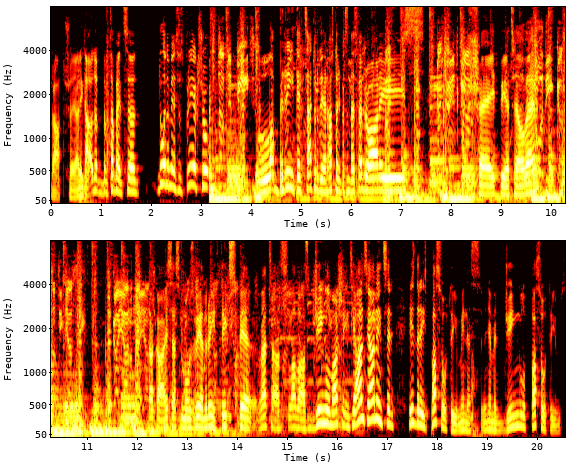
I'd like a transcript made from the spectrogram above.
prātu šajā rītā. Tā- tā- Tāpēc uh, dodamies uz priekšu. Labrīt, ir 4. un 18. februāris. Šeit piecēlē. Tā kā es esmu uz vienu rītu ticis pie vecās labās jinglu mašīnas. Jānis Jānis ir izdarījis pasūtījumu. Ines. Viņam ir jinglu pasūtījums.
